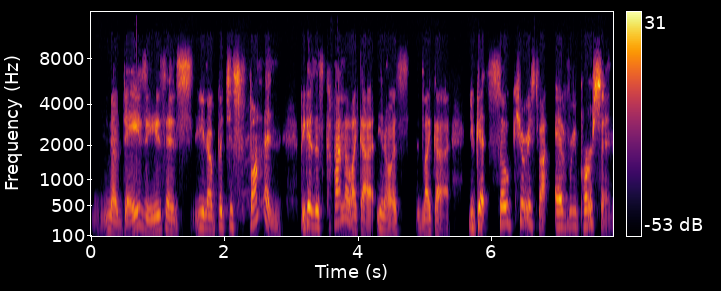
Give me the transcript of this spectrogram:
you know, daisies. It's, you know, but just fun because it's kind of like a, you know, it's like a, you get so curious about every person.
